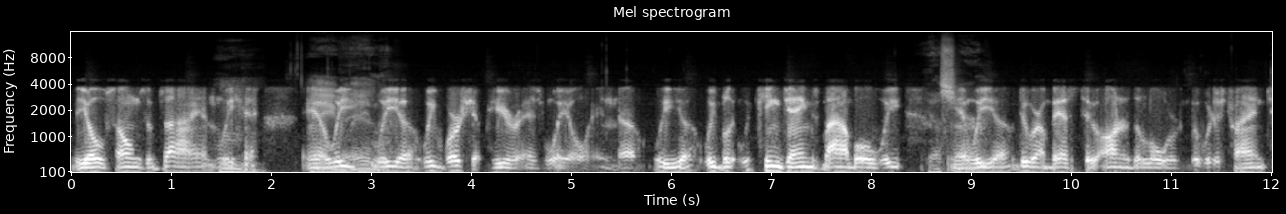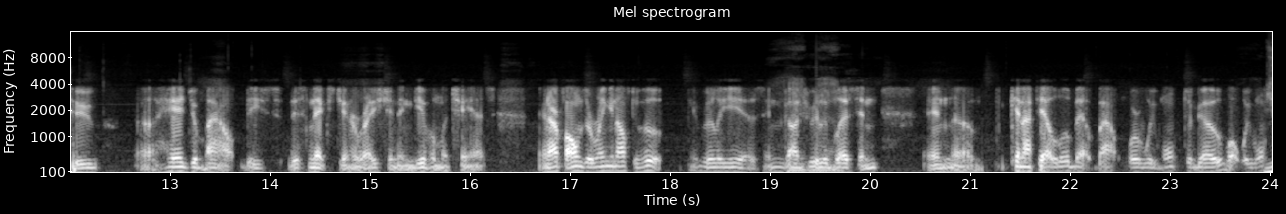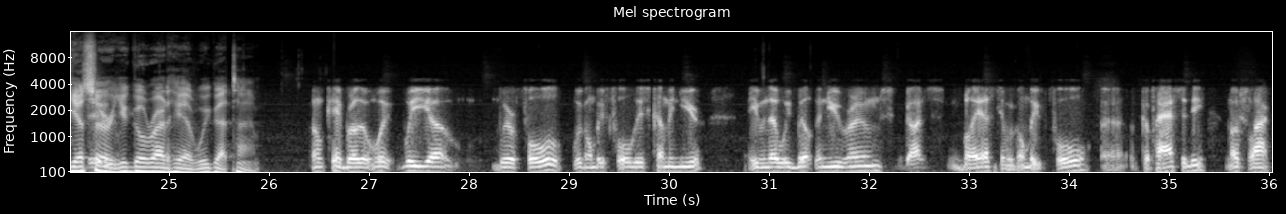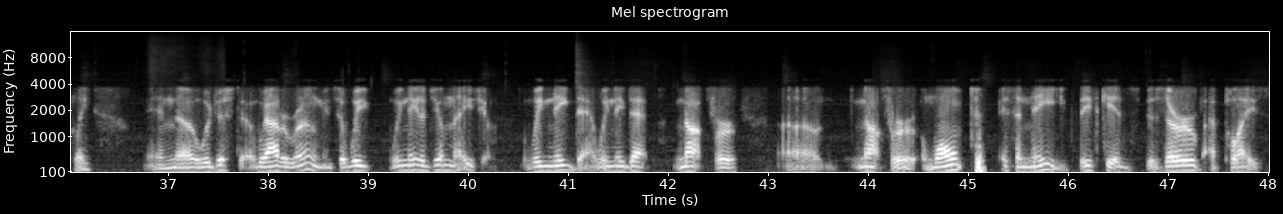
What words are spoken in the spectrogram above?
the old songs of Zion. We you know we Amen. we uh, we worship here as well, and uh, we uh, we with King James Bible. We yes, you know, we uh, do our best to honor the Lord, but we're just trying to uh, hedge about these this next generation and give them a chance. And our phones are ringing off the hook. It really is, and God's really Amen. blessing. And um, can I tell a little bit about where we want to go, what we want Yes, to do? Yes sir. You go right ahead. We've got time. Okay, brother. We we uh, we're full. We're going to be full this coming year. Even though we built the new rooms, God's blessed, and we're going to be full uh, capacity most likely. And uh, we're just uh, we're out of room, and so we we need a gymnasium. We need that. We need that not for uh, not for want. It's a need. These kids deserve a place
